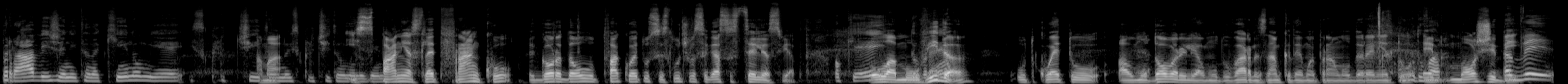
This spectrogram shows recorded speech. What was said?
прави жените на кино ми е изключително, Ама изключително любим. Испания след Франко е горе-долу това, което се случва сега с целия свят. Окей, добре. От което Алмодовар или Алмодовар, не знам къде му е правилно ударението, е може би, Абе,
